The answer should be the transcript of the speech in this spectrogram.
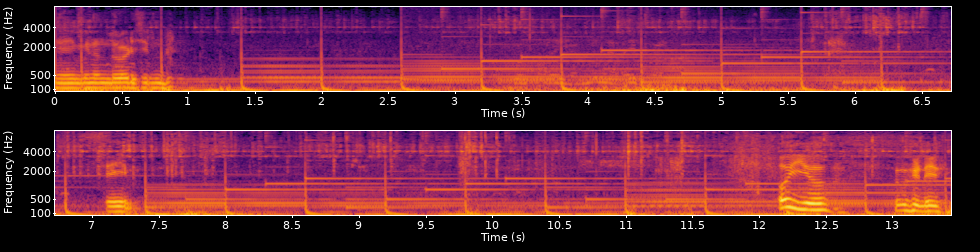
നെയ്മിനെന്തോ അടിച്ചിട്ടുണ്ട്. സെയിം വീട്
